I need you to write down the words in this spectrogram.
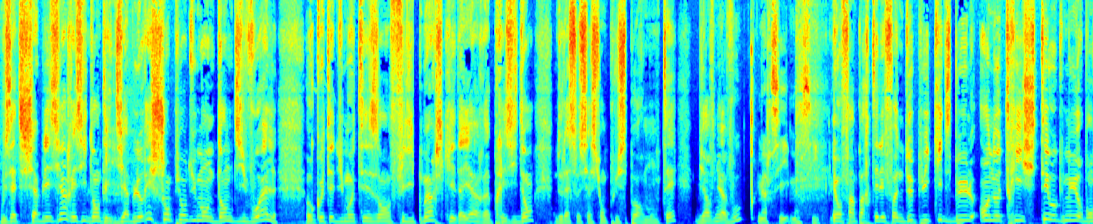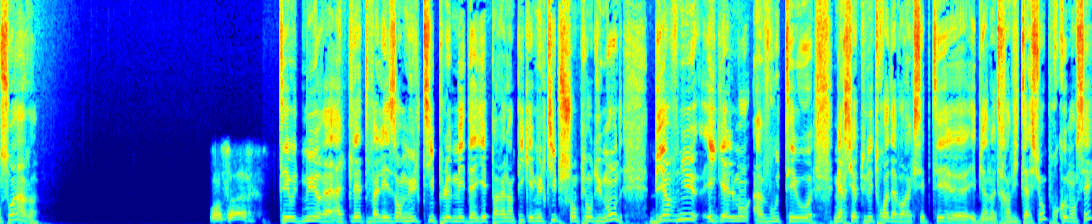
Vous êtes chablaisien, résident des Diablerets, champion du monde d'Andy Voile, aux côtés du Motésan Philippe Mersch, qui est d'ailleurs président de l'association Plus Sport Montais. Bienvenue à vous. Merci, merci. Et enfin par téléphone depuis Kitzbühel en Autriche, Théo Gmur, bonsoir. Bonsoir. Théo Mur, athlète valaisan, multiple médaillé paralympique et multiple champion du monde. Bienvenue également à vous Théo. Merci à tous les trois d'avoir accepté euh, eh bien notre invitation. Pour commencer,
